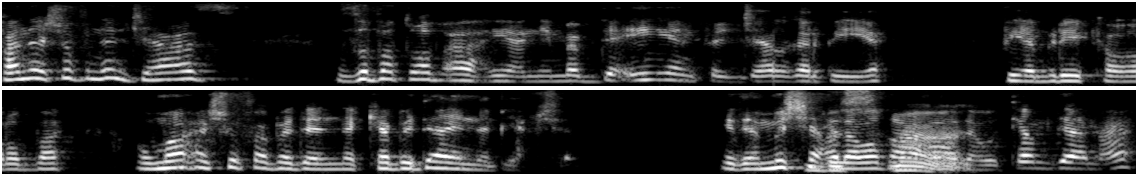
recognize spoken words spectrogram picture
فأنا أشوف إن الجهاز ضبط وضعه يعني مبدئيا في الجهة الغربية في أمريكا وأوروبا وما أشوف ابدا انه كبداية إنه بيفشل إذا مشي على وضعه هذا وتم دعمه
